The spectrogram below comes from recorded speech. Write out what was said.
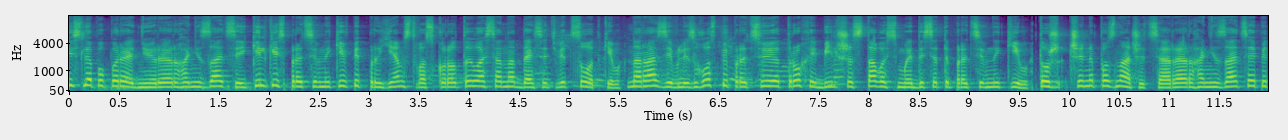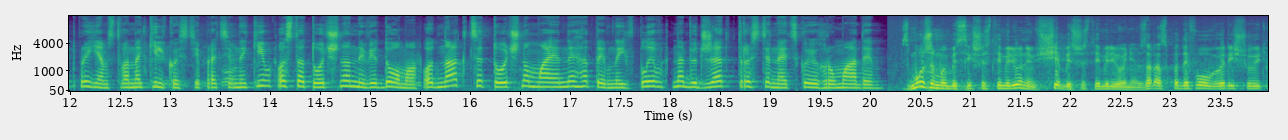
Після попередньої реорганізації кількість працівників підприємства скоротилася на 10%. Наразі в лісгоспі працює трохи більше 180 працівників. Тож чи не позначиться реорганізація підприємства на кількості працівників, остаточно невідомо. Однак це точно має негативний вплив на бюджет Тростянецької громади. Зможемо без цих 6 мільйонів, ще без 6 мільйонів. Зараз ПДФО вирішують в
